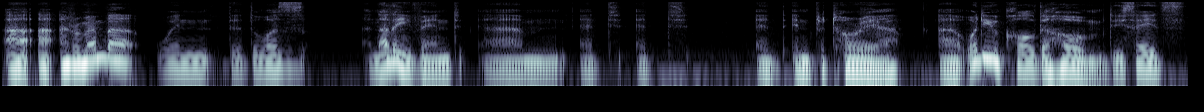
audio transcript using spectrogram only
Uh, I remember when there was another event um, at, at, at in Pretoria. Uh, what do you call the home? Do you say it's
